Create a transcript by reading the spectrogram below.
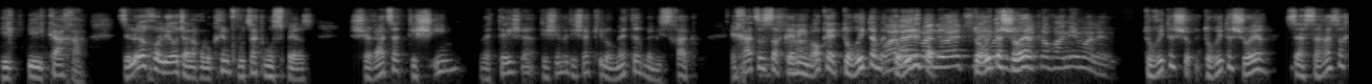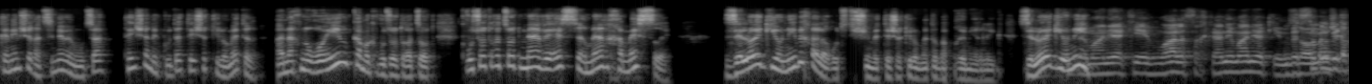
היא, היא ככה. זה לא יכול להיות שאנחנו לוקחים קבוצה כמו ספרס, שרצה 99, 99 קילומטר במשחק. 11 בושה. שחקנים, אוקיי, תוריד, את ה- וואלה, אם אני אוהד שלהם, אני השוער, זורק אבנים עליהם. תוריד את השוער, השוער, זה עשרה שחקנים שרצים בממוצע 9.9 קילומטר. אנחנו רואים כמה קבוצות רצות. קבוצות רצות 110, 115. זה לא הגיוני בכלל לרוץ 99 קילומטר בפרמייר ליג. זה לא הגיוני. זה מניאקים, וואלה, שחקנים מניאקים. שאתה בכבד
